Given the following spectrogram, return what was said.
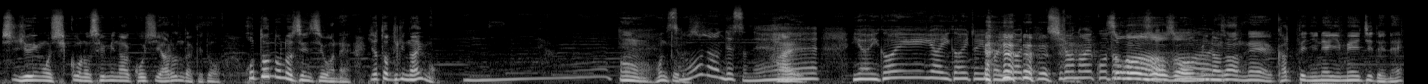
し遺言執行のセミナー講師やるんだけどほとんどの先生はねやった時ないもん。うーんうん、本当です。そうなんですね。、はいや意外や意外というか意外知らないこと そうが。そうそう、はい皆さんね勝手にねイメージでね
